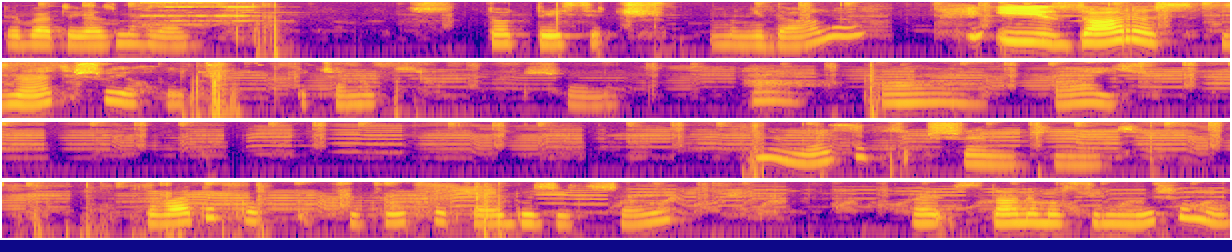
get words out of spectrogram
Ребята, я змогла. 100 тисяч мені дали. І зараз, знаєте, що я хочу? Потягнути шину. Ай. Не можу шину тягнути. Давайте чуть-чуть хоча б за цей. Хай станемо сильнішими.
